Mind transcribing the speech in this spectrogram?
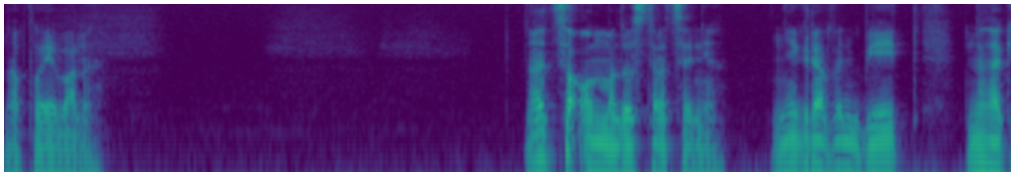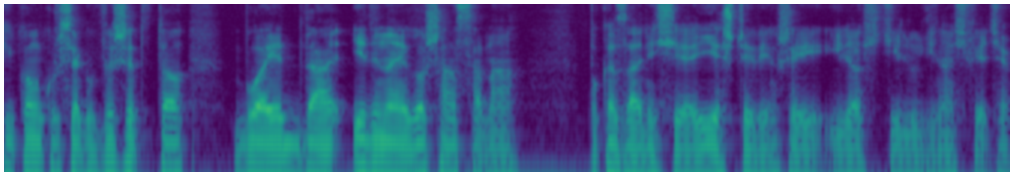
no pojebane. No ale co on ma do stracenia? Nie gra w NBA, na taki konkurs jak wyszedł, to była jedna, jedyna jego szansa na pokazanie się jeszcze większej ilości ludzi na świecie.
